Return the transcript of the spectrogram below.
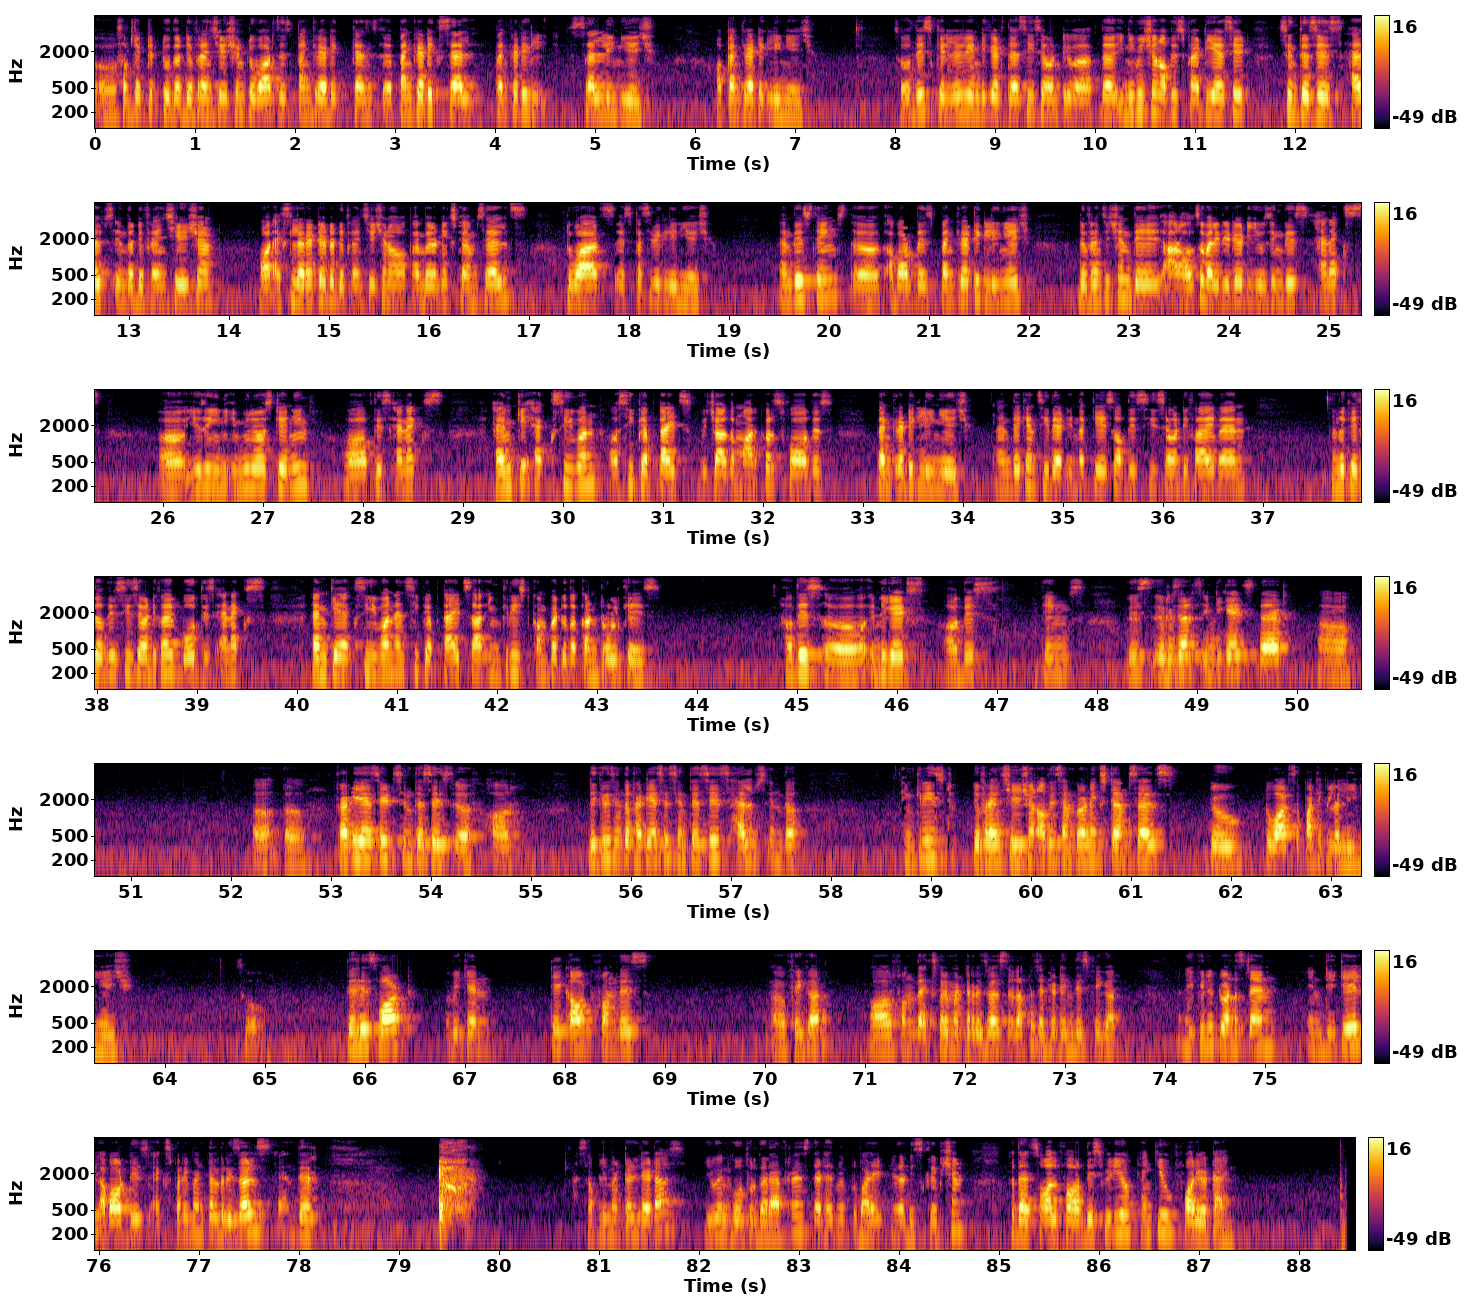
uh, subjected to the differentiation towards this pancreatic uh, pancreatic cell pancreatic cell lineage or pancreatic lineage. So this clearly indicates that C70 uh, the inhibition of this fatty acid synthesis helps in the differentiation or accelerated the differentiation of embryonic stem cells towards a specific lineage and these things uh, about this pancreatic lineage differentiation they are also validated using this NX uh, using immunostaining of this NX NKX1 or C peptides which are the markers for this pancreatic lineage. And they can see that in the case of this C75 and in the case of this C75 both this NX NKX1 and C peptides are increased compared to the control case. Now this uh, indicates or this things this results indicates that uh, uh, the fatty acid synthesis uh, or decrease in the fatty acid synthesis helps in the increased differentiation of these embryonic stem cells to towards a particular lineage. So this is what we can take out from this uh, figure or from the experimental results that are presented in this figure. And if you need to understand in detail about these experimental results and their supplemental data. You can go through the reference that has been provided in the description. So that's all for this video. Thank you for your time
